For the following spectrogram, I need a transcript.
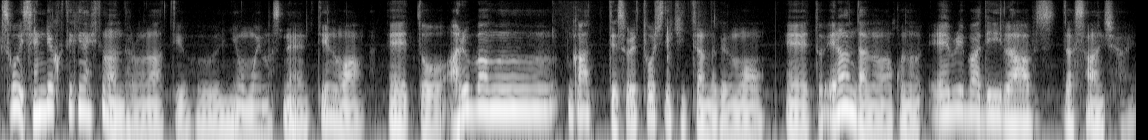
すごい戦略的な人なんだろうなっていうふうに思いますね。っていうのは、えっ、ー、と、アルバムがあって、それ通して聴いてたんだけども、えっ、ー、と、選んだのはこの Everybody Loves the Sunshine。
